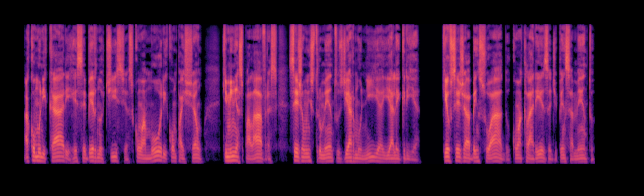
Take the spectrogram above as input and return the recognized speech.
a comunicar e receber notícias com amor e compaixão, que minhas palavras sejam instrumentos de harmonia e alegria que eu seja abençoado com a clareza de pensamento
